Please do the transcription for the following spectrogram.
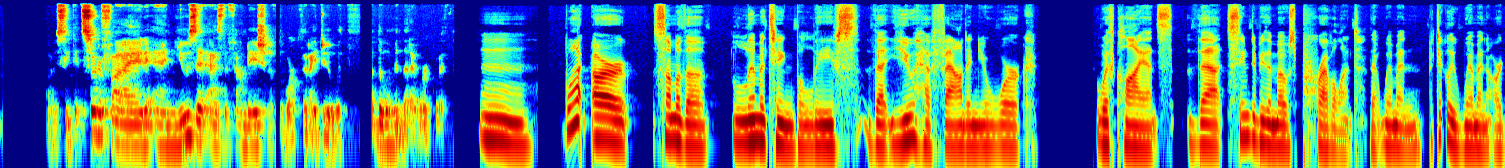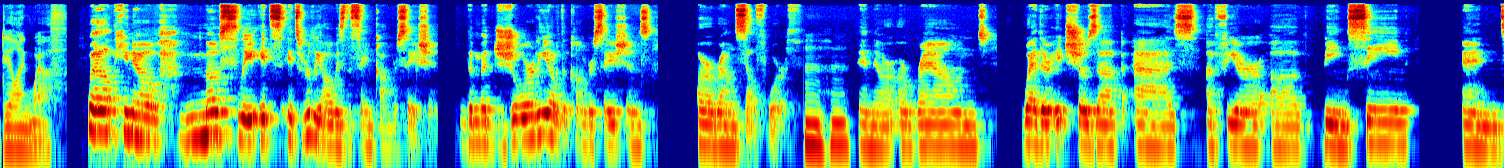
obviously get certified and use it as the foundation of the work that I do with the women that I work with. Mm. What are some of the limiting beliefs that you have found in your work with clients that seem to be the most prevalent that women, particularly women, are dealing with? Well, you know, mostly it's it's really always the same conversation. The majority of the conversations are around self-worth mm-hmm. and are around whether it shows up as a fear of being seen and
